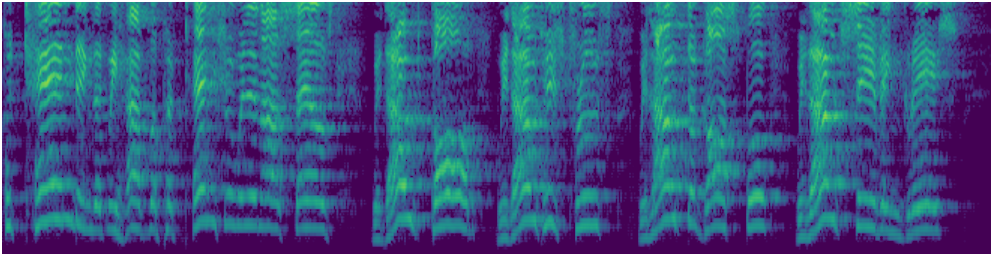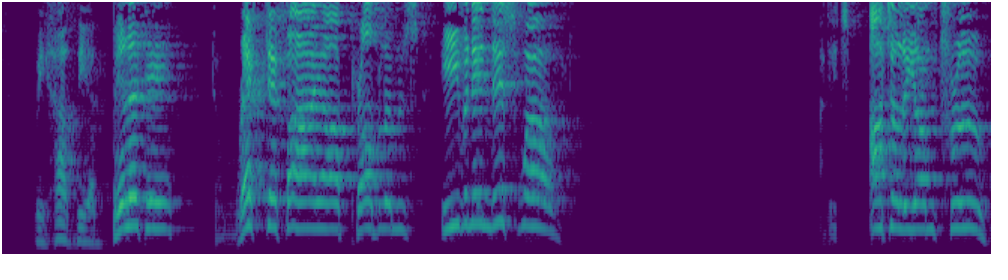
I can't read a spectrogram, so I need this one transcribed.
pretending that we have the potential within ourselves without God, without His truth, without the gospel, without saving grace. We have the ability to rectify our problems even in this world. And it's utterly untrue.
